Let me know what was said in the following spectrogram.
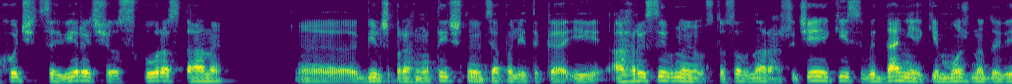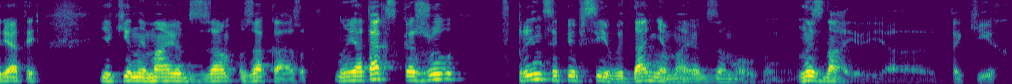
хочеться вірити, що скоро стане е, більш прагматичною ця політика і агресивною стосовно Раші. Чи є якісь видання, яким можна довіряти, які не мають за, заказу? Ну я так скажу. В принципі, всі видання мають замовлення. Не знаю я таких.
